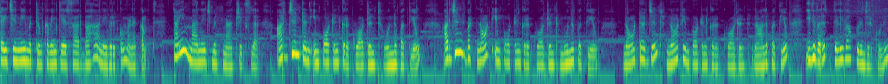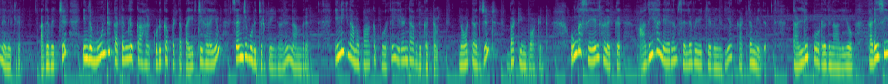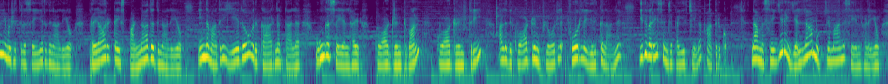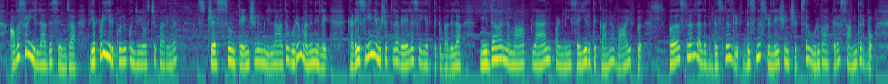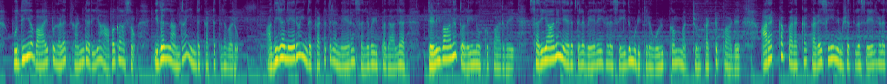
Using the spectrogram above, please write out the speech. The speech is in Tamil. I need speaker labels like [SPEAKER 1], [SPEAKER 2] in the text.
[SPEAKER 1] டை சென்னை மற்றும் கவின் கேர் சார்பாக அனைவருக்கும் வணக்கம். டைம் மேனேஜ்மெண்ட் மேட்ரிக்ஸில் அர்ஜென்ட் அண்ட் இம்பார்ட்டண்ட்கிற குவாட்ரண்ட் ஒன்று பற்றியும் அர்ஜென்ட் பட் நாட் இம்பார்ட்டண்ட்கிற குவாட்ரண்ட் மூணு பற்றியும் நாட் அர்ஜென்ட் நாட் இம்பார்ட்டண்ட்கிற குவாட்ரண்ட் நாலு பற்றியும் இதுவரை தெளிவாக புரிஞ்சிருக்கும்னு நினைக்கிறேன். அதை வச்சு இந்த மூன்று கட்டங்களுக்காக கொடுக்கப்பட்ட பயிற்சிகளையும் செஞ்சு முடிச்சிருப்பீங்கன்னு நம்புகிறேன் இன்றைக்கி நாம் பார்க்க போகிறது இரண்டாவது கட்டம். நாட் அர்ஜென்ட் பட் இம்பார்ட்டண்ட் உங்கள் செயல்களுக்கு அதிக நேரம் செலவழிக்க வேண்டிய கட்டம் இது. தள்ளி போடுறதுனாலையோ கடைசி நிமிஷத்தில் செய்கிறதுனாலேயோ ப்ரையாரிட்டைஸ் பண்ணாததுனாலேயோ இந்த மாதிரி ஏதோ ஒரு காரணத்தால் உங்கள் செயல்கள் குவாட்ரண்ட் ஒன் குவாட்ரண்ட் த்ரீ அல்லது குவாட்ரண்ட் ஃப்ளோரில் ஃபோரில் இருக்கலான்னு இதுவரை செஞ்ச பயிற்சியில் பார்த்துருக்கோம். நாம் செய்கிற எல்லா முக்கியமான செயல்களையும் அவசரம் இல்லாத செஞ்சால் எப்படி இருக்குன்னு கொஞ்சம் யோசிச்சு பாருங்கள் ஸ்ட்ரெஸ்ஸும் டென்ஷனும் இல்லாத ஒரு மனநிலை. கடைசி நிமிஷத்தில் வேலை செய்கிறதுக்கு பதிலாக நிதானமாக பிளான் பண்ணி செய்கிறதுக்கான வாய்ப்பு. பர்சனல் அல்லது பிஸ்னல் பிஸ்னஸ் ரிலேஷன்ஷிப்ஸை உருவாக்குற சந்தர்ப்பம். புதிய வாய்ப்புகளை கண்டறிய அவகாசம். இதெல்லாம் தான் இந்த கட்டத்தில் வரும். அதிக நேரம் இந்த கட்டத்தில் நேரம் செலவழிப்பதால் தெளிவான தொலைநோக்கு பார்வை சரியான நேரத்தில் வேலைகளை செய்து முடிக்கிற ஒழுக்கம் மற்றும் கட்டுப்பாடு அறக்க பறக்க கடைசி நிமிஷத்தில் செயல்களை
